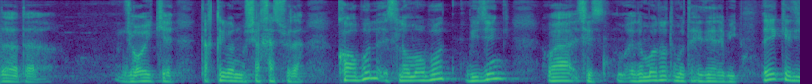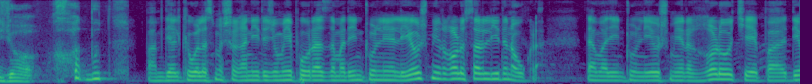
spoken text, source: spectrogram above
ده ده جایی که تقریبا مشخص شده کابل اسلام آباد بیجینگ و چیز امارات متحده عربی در یکی از جا خواد بود په همدې حال کې ولسمشر غني د جمعې په ورځ د مدین ټولنې له یو شمېر غړو سره لیدنه وکړه. د مدین ټولنې یو شمېر غړو چې په دې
